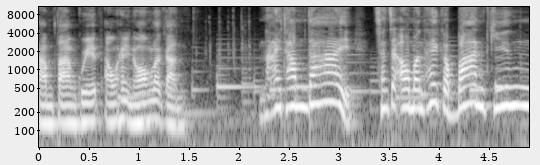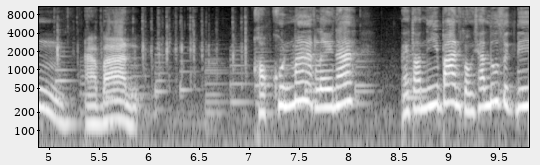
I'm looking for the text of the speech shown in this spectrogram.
ทำตามเควสเอาให้น้องแล้วกัน นายทำได้ ฉันจะเอามันให้กับบ้านกิน อ่าบ้าน ขอบคุณมากเลยนะ ในตอนนี้บ้านของฉันรู้สึกดี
